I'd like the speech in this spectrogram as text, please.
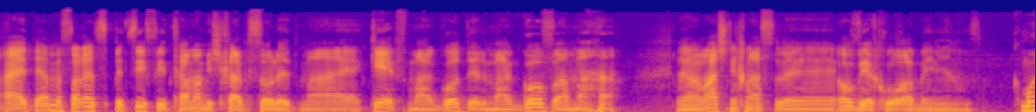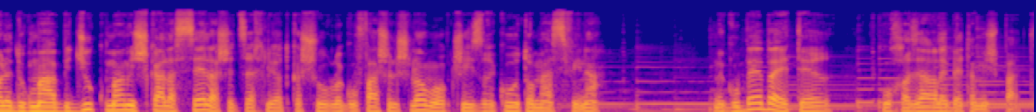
ההיתר מפרט ספציפית כמה משקל פסולת, מה ההיקף, מה הגודל, מה הגובה, מה... זה ממש נכנס לעובי הקורה בעניין הזה. כמו לדוגמה, בדיוק מה משקל הסלע שצריך להיות קשור לגופה של שלמה כשיזרקו אותו מהספינה. מגובה בהיתר, הוא חזר לבית המשפט.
